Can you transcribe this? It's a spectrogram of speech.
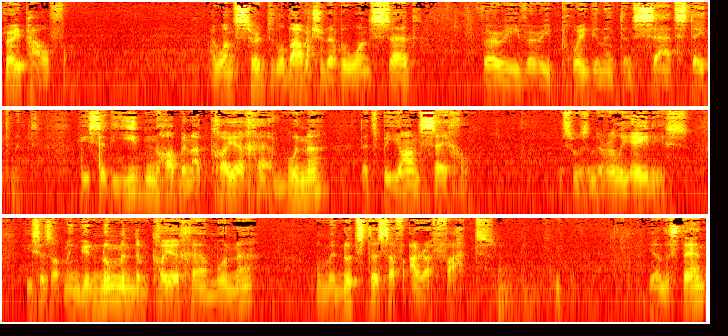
Very powerful. I once heard the Lubavitcher Rebbe once said, very, very poignant and sad statement. He said, Yidden haben a koyach that's beyond seichel. This was in the early 80s. He says, hat man genommen dem koyach emuna und man nutzt es auf Arafat. you understand?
